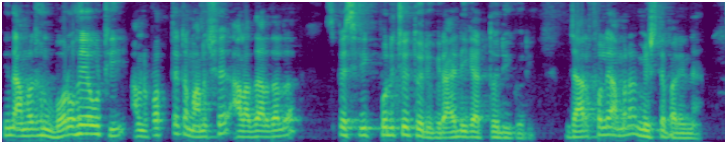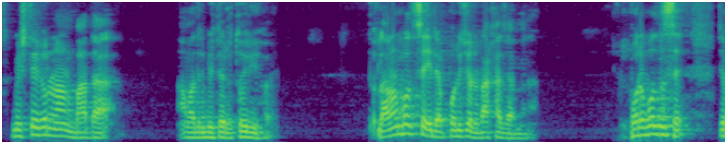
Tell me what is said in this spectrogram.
কিন্তু আমরা যখন বড় হয়ে উঠি, আমরা প্রত্যেকটা মানুষের আলাদা আলাদা স্পেসিফিক পরিচয় তৈরি করি, আইডি কার্ড তৈরি করি। যার ফলে আমরা মিশতে পারি না। মিশতে গেলে নানান বাধা আমাদের ভিতরে তৈরি হয়। তো লালন বলছে, এটা পরিচয় রাখা যাবে না। পরে বলতেছে যে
